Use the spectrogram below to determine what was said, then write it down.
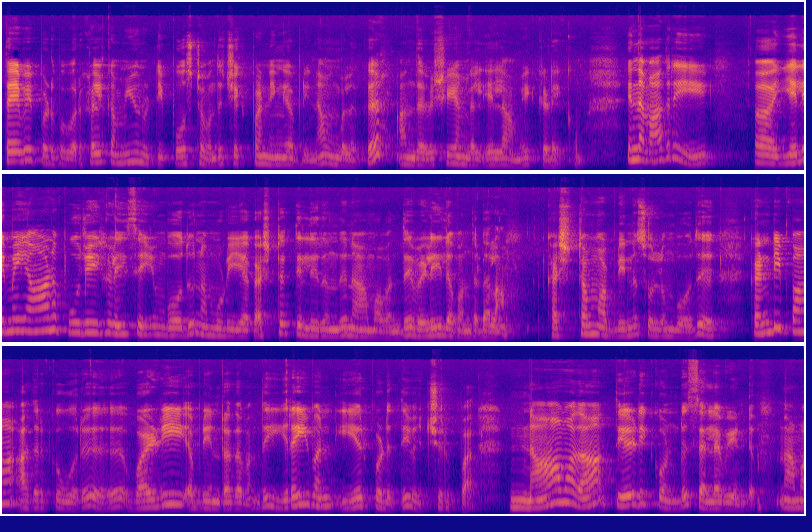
தேவைப்படுபவர்கள் கம்யூனிட்டி போஸ்ட்டை வந்து செக் பண்ணிங்க அப்படின்னா உங்களுக்கு அந்த விஷயங்கள் எல்லாமே கிடைக்கும். இந்த மாதிரி எளிமையான பூஜைகளை செய்யும்போது நம்முடைய கஷ்டத்திலிருந்து நாம் வந்து வெளியில் வந்துடலாம். கஷ்டம் அப்படின்னு சொல்லும்போது கண்டிப்பாக அதற்கு ஒரு வழி அப்படின்றத வந்து இறைவன் ஏற்படுத்தி வச்சிருப்பார். நாம் தான் தேடிக்கொண்டு செல்ல வேண்டும். நாம்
